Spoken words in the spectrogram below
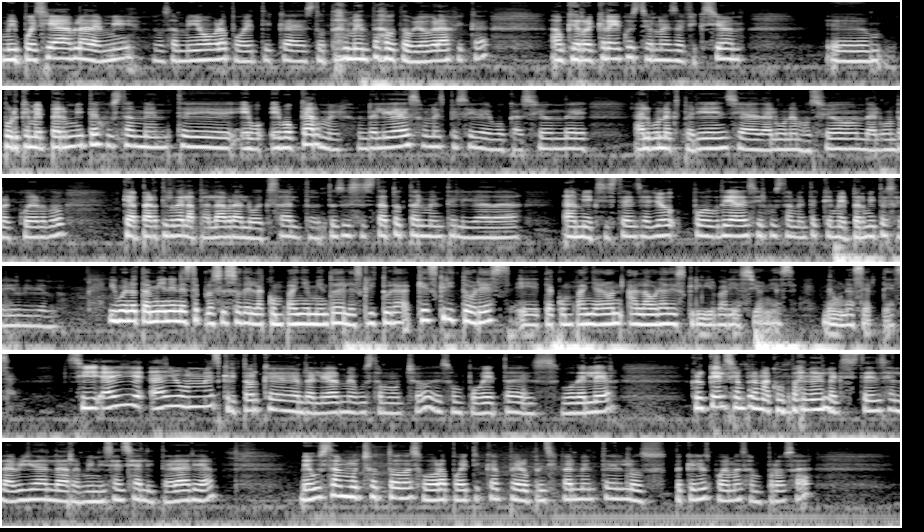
Mi poesía habla de mí, o sea, mi obra poética es totalmente autobiográfica, aunque recree cuestiones de ficción, eh, porque me permite justamente evocarme. En realidad es una especie de evocación de alguna experiencia, de alguna emoción, de algún recuerdo, que a partir de la palabra lo exalto. Entonces está totalmente ligada a mi existencia. Yo podría decir justamente que me permite seguir viviendo. Y bueno, también en este proceso del acompañamiento de la escritura, ¿qué escritores eh, te acompañaron a la hora de escribir variaciones de una certeza? Sí, hay, hay un escritor que en realidad me gusta mucho, es un poeta, es Baudelaire. Creo que él siempre me acompaña en la existencia, en la vida, en la reminiscencia literaria. Me gusta mucho toda su obra poética, pero principalmente los pequeños poemas en prosa.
